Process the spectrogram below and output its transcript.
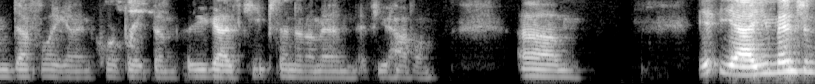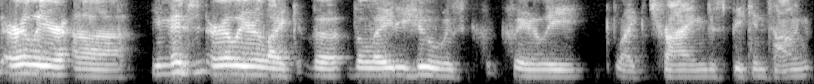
I'm definitely gonna incorporate them. So you guys keep sending them in if you have them. Um, it, yeah, you mentioned earlier. Uh, you mentioned earlier like the the lady who was clearly like trying to speak in tongues,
